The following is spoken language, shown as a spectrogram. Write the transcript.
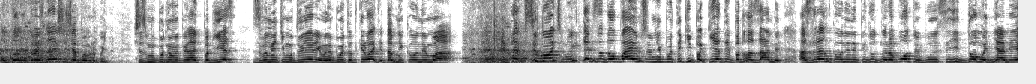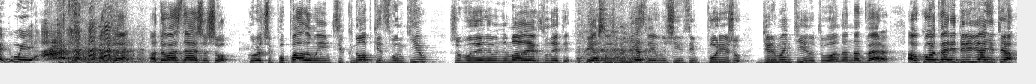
Антон, ну давай знаешь, что сейчас будем робити? Сейчас мы будем выбегать в подъезд, звонить ему двери, вони будуть відкривати, а там нікого нема. І так всю ночь ми їх так задолбаємо, що в них будуть такі пакети під глазами, а зранку вони не підуть на роботу і будуть сидіти вдома днями, як ми. А! А, це, а давай знаєш що? Коротше, попалимо їм ці кнопки дзвонків, щоб вони не, не мали як дзвонити. І я ж візьму лезвие і вночі їм всім поріжу дірмантіну того на, на дверах. А в кого двері дерев'яні, то я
